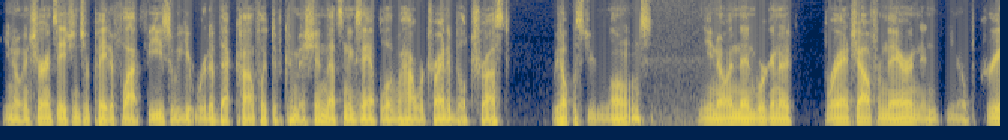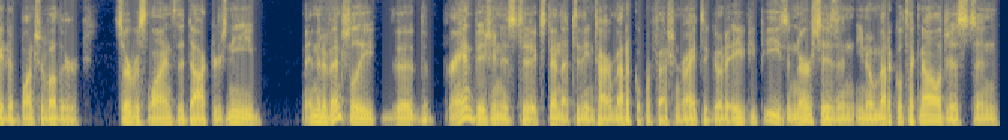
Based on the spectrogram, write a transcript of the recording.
you know insurance agents are paid a flat fee, so we get rid of that conflict of commission. That's an example of how we're trying to build trust. We help with student loans, you know, and then we're going to branch out from there and, and you know create a bunch of other service lines that doctors need. And then eventually, the the grand vision is to extend that to the entire medical profession, right? To go to APPs and nurses and you know medical technologists and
